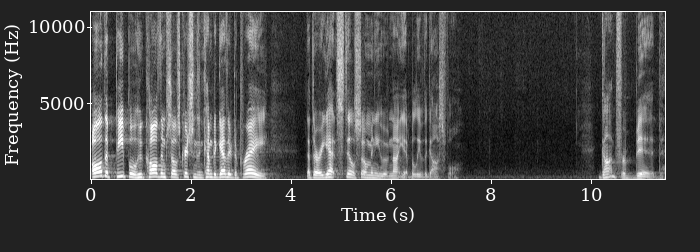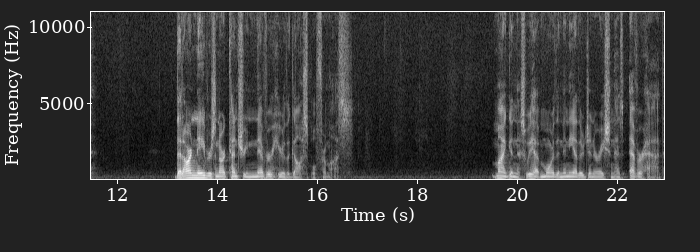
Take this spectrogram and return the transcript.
all the people who call themselves Christians and come together to pray, that there are yet still so many who have not yet believed the gospel. God forbid that our neighbors in our country never hear the gospel from us. My goodness, we have more than any other generation has ever had.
